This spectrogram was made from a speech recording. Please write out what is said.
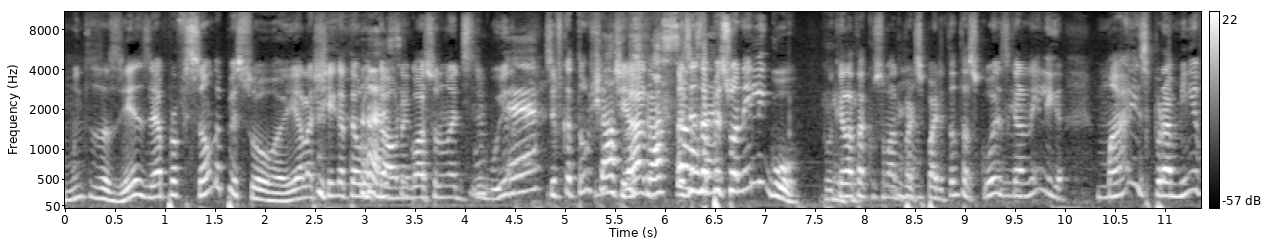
muitas das vezes é a profissão da pessoa. E ela chega até o local, o negócio não é distribuído. É. Você fica tão chateado. Às vezes a né? pessoa nem ligou. Porque ela tá acostumada a participar de tantas coisas que ela nem liga. Mas pra mim é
